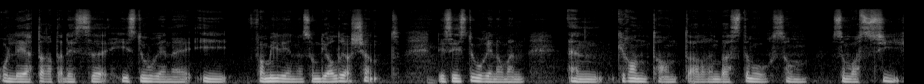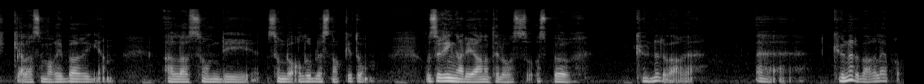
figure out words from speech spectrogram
og leter etter disse historiene i familiene som de aldri har skjønt. Disse historiene om en, en grandtante eller en bestemor som, som, var syk, eller som var i Bergen, eller som, de, som, det aldri ble snakket om. Og så ringer de gjerne til oss og spør kunne det være eh, kunne det være lepra.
